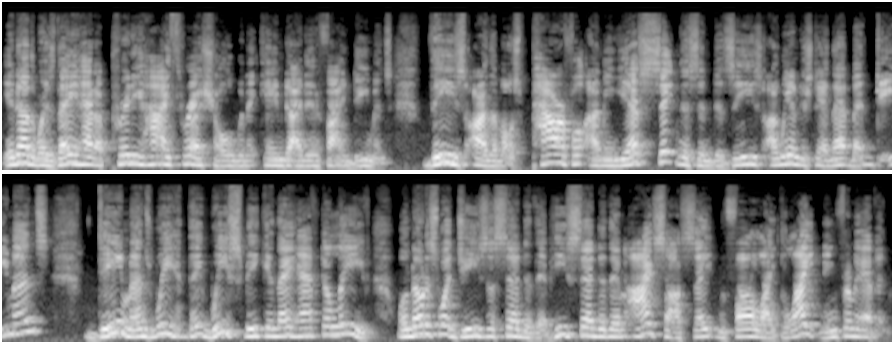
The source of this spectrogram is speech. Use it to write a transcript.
In other words, they had a pretty high threshold when it came to identifying demons. These are the most powerful. I mean, yes, sickness and disease, uh, we understand that, but demons, demons, we they we speak and they have to leave. Well, notice what Jesus said to them. He said to them, I saw Satan fall like lightning from heaven.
